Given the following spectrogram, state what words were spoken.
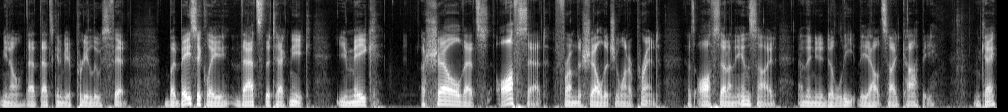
you know, that, that's going to be a pretty loose fit. But basically, that's the technique. You make a shell that's offset from the shell that you want to print. That's offset on the inside, and then you delete the outside copy. Okay?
